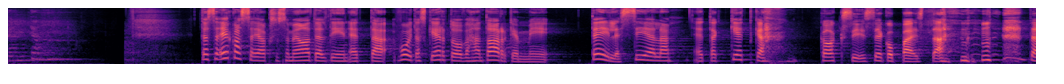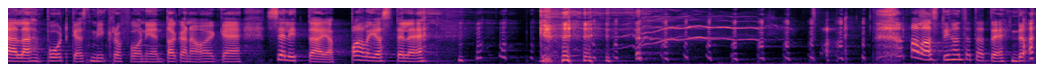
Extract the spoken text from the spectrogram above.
dun, dun. Tässä ekassa jaksossa me ajateltiin, että voitaisiin kertoa vähän tarkemmin teille siellä, että ketkä kaksi sekopäistä täällä podcast-mikrofonien takana oikein selittää ja paljastelee. Alastihan tätä tehdään.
